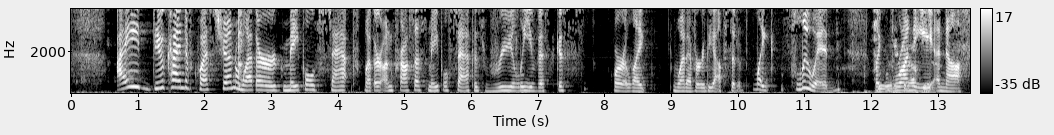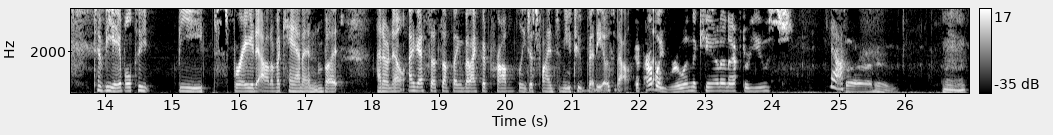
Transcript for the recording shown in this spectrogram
I do kind of question whether maple sap, whether unprocessed maple sap is really viscous or like whatever the opposite of like fluid, like Fluidic enough, runny yeah. enough to be able to be sprayed out of a cannon, but I don't know. I guess that's something that I could probably just find some YouTube videos about. It probably So, ruined the cannon after use, yeah. but. hmm.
